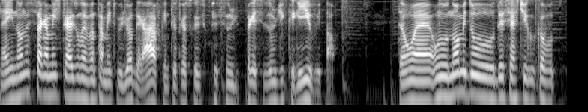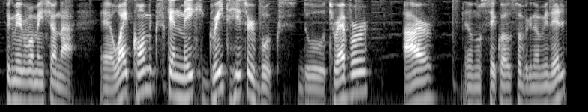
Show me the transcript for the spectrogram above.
né? E não necessariamente traz um levantamento bibliográfico, entre outras coisas que precisam, precisam de crivo e tal. Então, é, o nome do, desse artigo que eu vou, primeiro vou mencionar é Why Comics Can Make Great History Books, do Trevor R. Eu não sei qual é o sobrenome dele,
